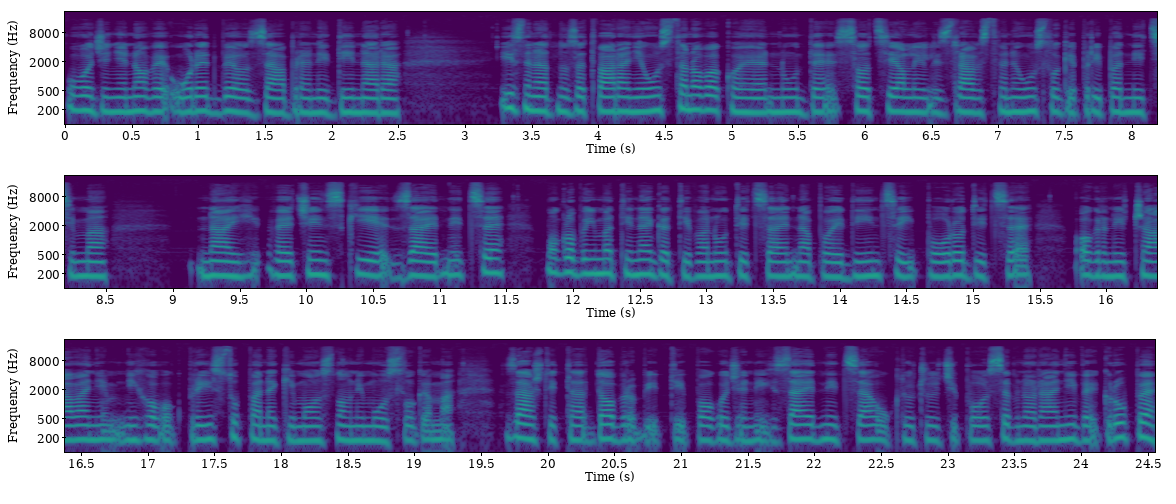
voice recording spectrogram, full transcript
uvođenje nove uredbe o zabrani dinara, iznenadno zatvaranje ustanova koje nude socijalne ili zdravstvene usluge pripadnicima najvećinskije zajednice moglo bi imati negativan uticaj na pojedince i porodice ograničavanjem njihovog pristupa nekim osnovnim uslugama. Zaštita dobrobiti pogođenih zajednica, uključujući posebno ranjive grupe,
